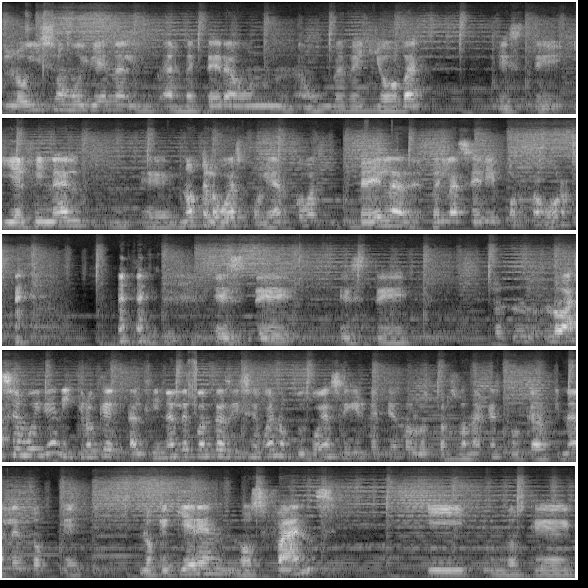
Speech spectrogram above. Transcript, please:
lo hizo muy bien al, meter a un, a un, bebé Yoda. Este, y al final, eh, no te lo voy a spoilear, ve la, ve la serie, por favor. este, este, lo, hace muy bien y creo que al final de cuentas dice, bueno, pues voy a seguir metiendo los personajes porque al final es lo que, lo que quieren los fans y los que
